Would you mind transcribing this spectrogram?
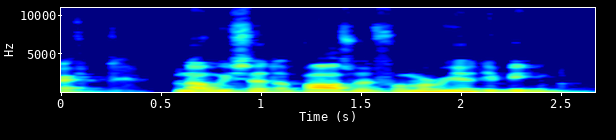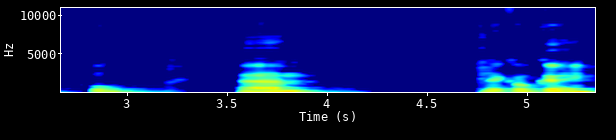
Okay. So now we set a password for MariaDB. Cool. Um, click OK.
